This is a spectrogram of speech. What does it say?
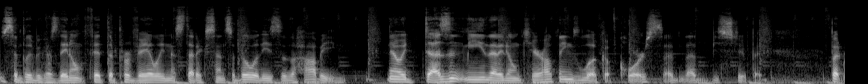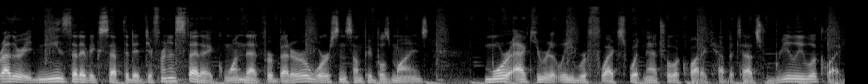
simply because they don't fit the prevailing aesthetic sensibilities of the hobby. Now, it doesn't mean that I don't care how things look, of course, uh, that'd be stupid. But rather, it means that I've accepted a different aesthetic, one that, for better or worse in some people's minds, more accurately reflects what natural aquatic habitats really look like.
